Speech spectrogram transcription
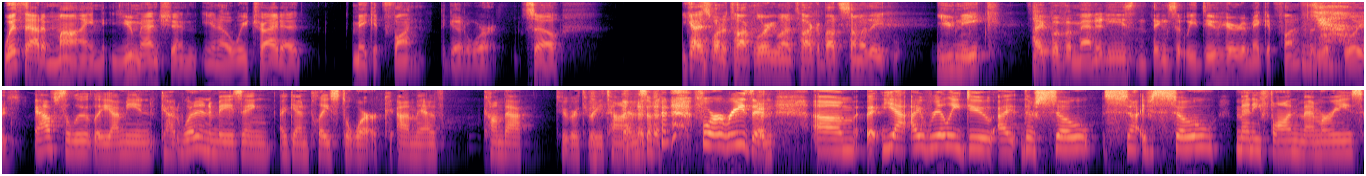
With that in mind, you mentioned, you know, we try to make it fun to go to work. So, you guys want to talk, Lori? You want to talk about some of the unique type of amenities and things that we do here to make it fun for the employees? Absolutely. I mean, God, what an amazing, again, place to work. I mean, I've come back two or three times for a reason. Um, but yeah, I really do. I there's so so, I have so many fond memories.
